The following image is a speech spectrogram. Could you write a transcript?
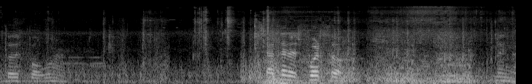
Entonces, pues bueno. Se hace el esfuerzo. Venga.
